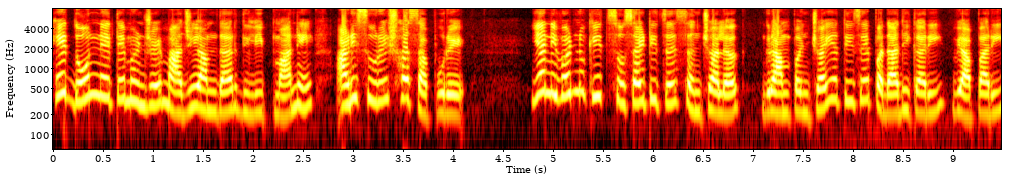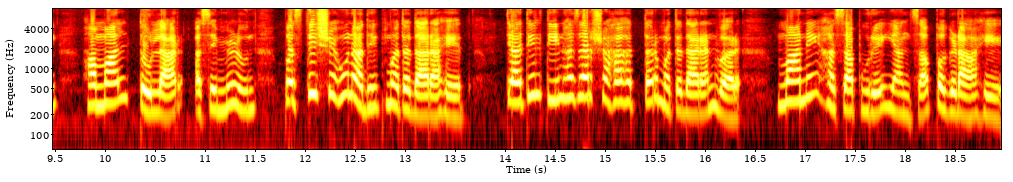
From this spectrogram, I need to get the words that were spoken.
हे दोन नेते म्हणजे माजी आमदार दिलीप माने आणि सुरेश हसापुरे. या निवडणुकीत सोसायटीचे संचालक ग्रामपंचायतीचे पदाधिकारी व्यापारी हमाल तोलार असे मिळून पस्तीसशेहून अधिक मतदार आहेत. त्यातील तीन हजार शहात्तर मतदारांवर माने हसापुरे यांचा पगडा आहे.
